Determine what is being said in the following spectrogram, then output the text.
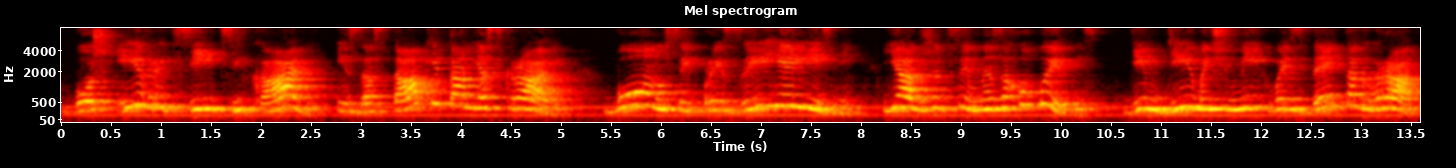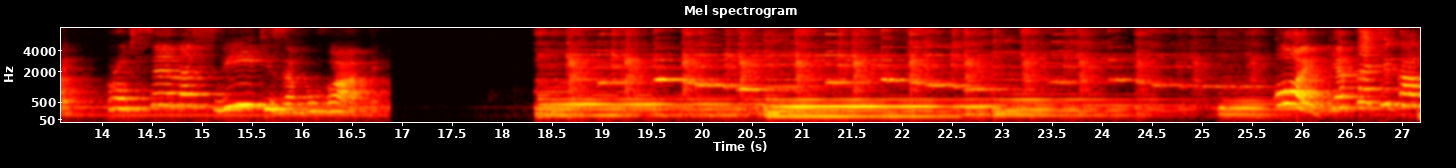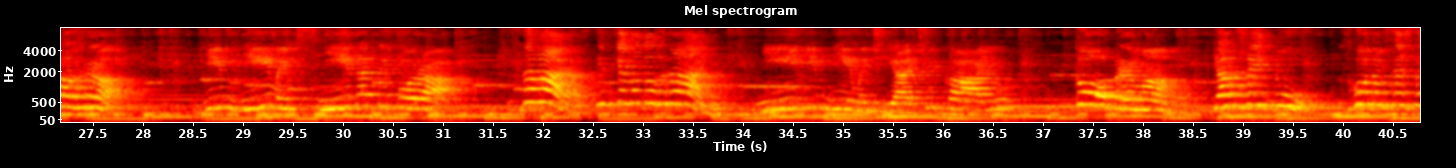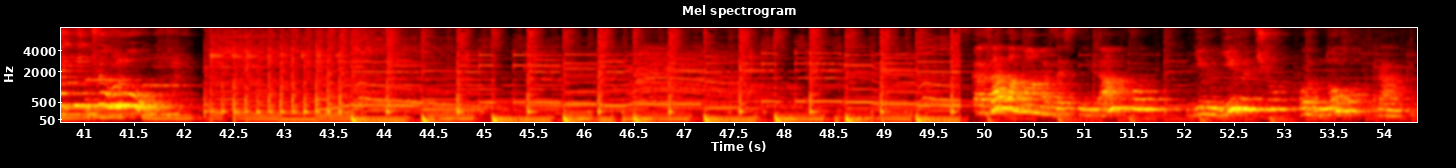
Бо ж ігри ці цікаві, і заставки там яскраві, бонуси й призи є різні. Як же цим не захопитись? Дім Дімич міг весь день так грати, про все на світі забувати. Ой, яка цікава гра! Дім Дімич, снідати пора. Зараз, тільки не дограю. Ні, Дім Дімич, я чекаю. Добре, мамо, я вже йду. Сніданком Дім Дімичу одного ранку.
